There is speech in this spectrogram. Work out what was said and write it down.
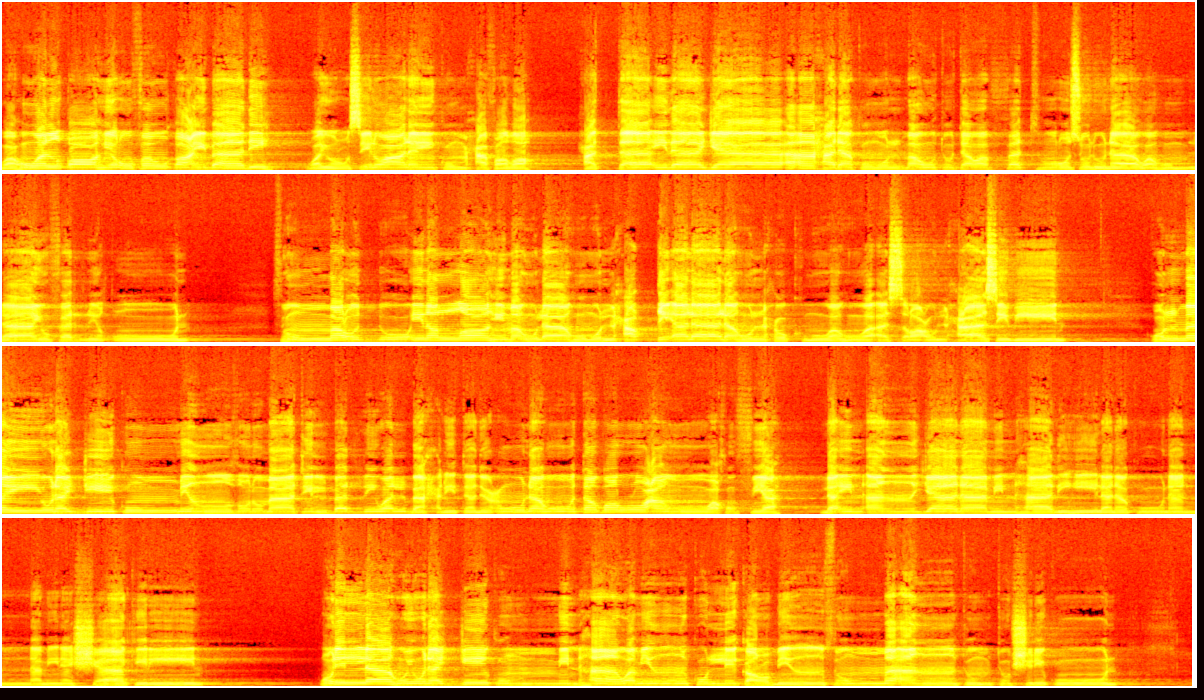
وهو القاهر فوق عباده ويرسل عليكم حفظه حتى إذا جاء أحدكم الموت توفته رسلنا وهم لا يفرطون. ثم ردوا إلى الله مولاهم الحق ألا له الحكم وهو أسرع الحاسبين. قل من ينجيكم من ظلمات البر والبحر تدعونه تضرعا وخفية. لئن أنجانا من هذه لنكونن من الشاكرين. قل الله ينجيكم منها ومن كل كرب ثم أنتم تشركون.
